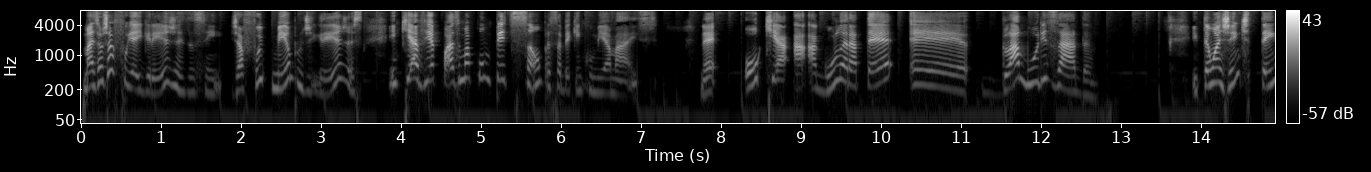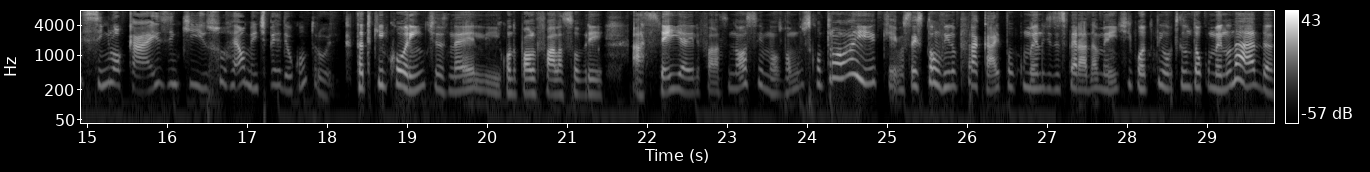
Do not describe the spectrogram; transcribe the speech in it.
Mas eu já fui a igrejas, assim, já fui membro de igrejas em que havia quase uma competição para saber quem comia mais, né? Ou que a, a, a gula era até é, glamourizada. Então a gente tem sim locais em que isso realmente perdeu o controle. Tanto que em Coríntios, né, ele, quando Paulo fala sobre a ceia, ele fala assim: "Nossa, irmãos, vamos controlar aí, que vocês estão vindo para cá e estão comendo desesperadamente, enquanto tem outros que não estão comendo nada".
